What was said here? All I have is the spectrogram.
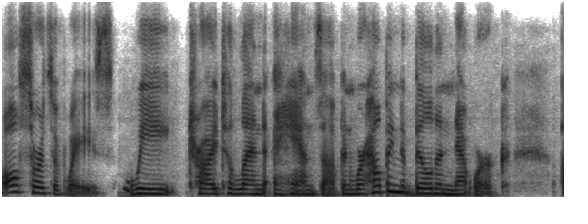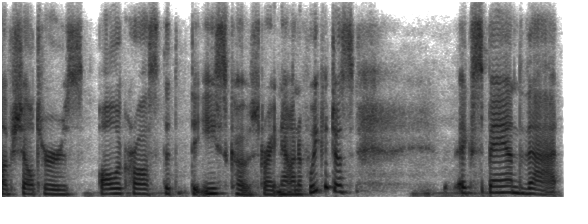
All sorts of ways. We try to lend a hands up, and we're helping to build a network of shelters all across the, the East Coast right now. And if we could just expand that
